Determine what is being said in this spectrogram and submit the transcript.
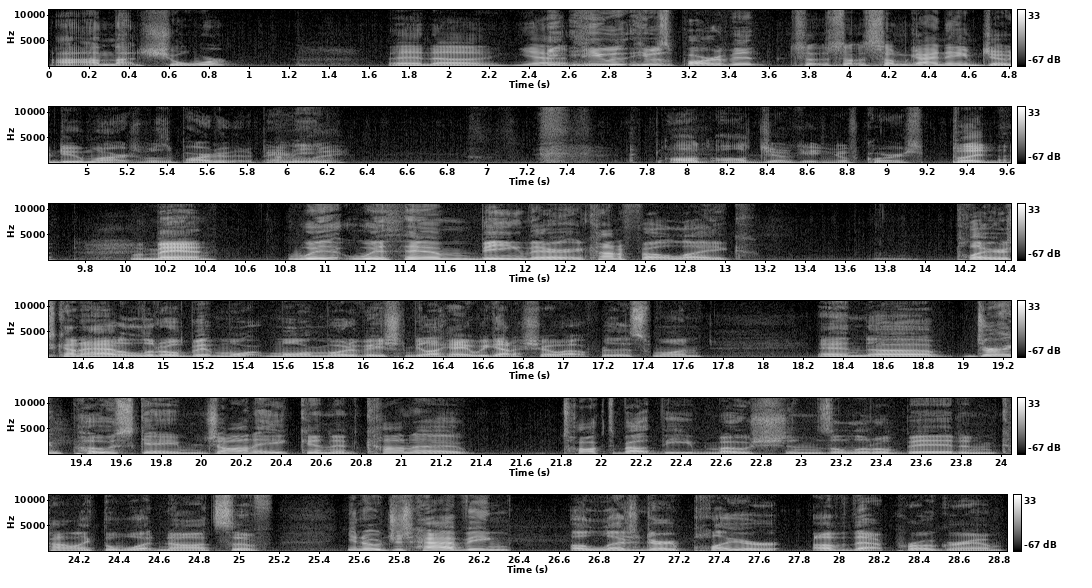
I'm not sure. And uh, yeah, he, I he was he was a part of it. so, so, some guy named Joe Dumars was a part of it. Apparently, all all joking, of course, but But man, with with him being there, it kind of felt like players kind of had a little bit more more motivation to be like, "Hey, we got to show out for this one." And uh, during post game, John Aiken had kind of talked about the emotions a little bit and kind of like the whatnots of you know just having a legendary player of that program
